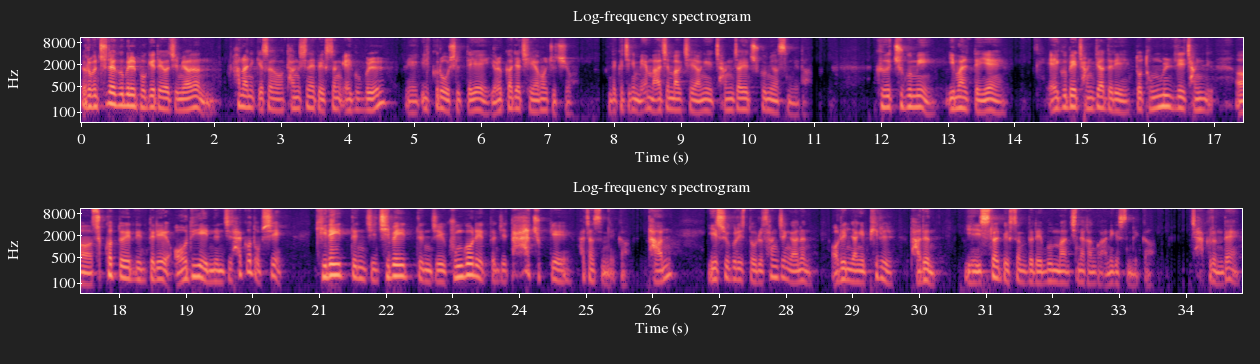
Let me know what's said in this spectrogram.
여러분 출애굽을 보게 되어지면 하나님께서 당신의 백성 애굽을 예, 이끌어 오실 때에 열 가지의 재앙을 주죠. 근데 그 중에 맨 마지막 재앙이 장자의 죽음이었습니다. 그 죽음이 임할 때에 애굽의 장자들이 또 동물들이 장 어, 수컷들이 어디에 있는지 할 것 없이 길에 있든지 집에 있든지 궁궐에 있든지 다 죽게 하지 않습니까? 단 예수 그리스도를 상징하는 어린 양의 피를 바른 이 이스라엘 백성들의 문만 지나간 거 아니겠습니까? 자, 그런데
